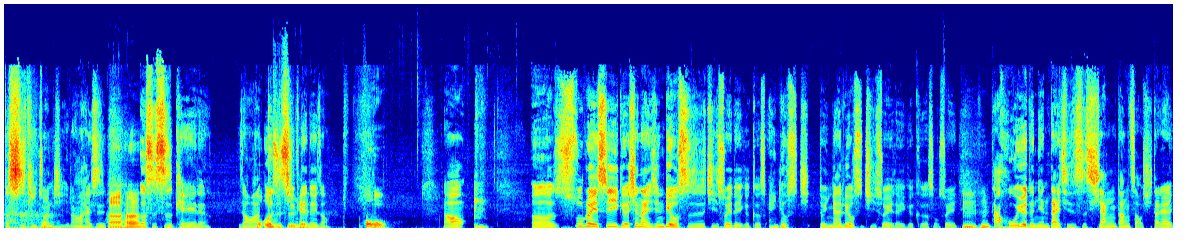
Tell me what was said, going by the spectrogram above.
的实体专辑，然后还是二十四 K 的，你知道吗？二十四 K 的那种。嚯，然后，呃，苏芮是一个现在已经六十几岁的一个歌手，哎，六十几，对，应该六十几岁的一个歌手，所以嗯哼，他活跃的年代其实是相当早期，大概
